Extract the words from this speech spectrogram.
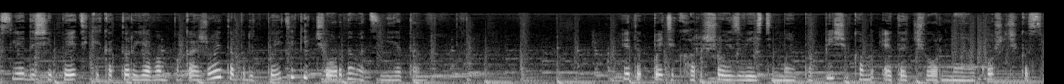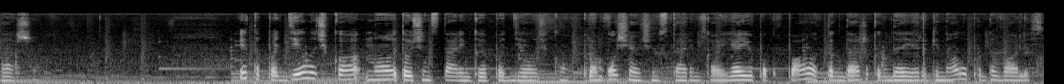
Следующие пэтики, которые я вам покажу, это будут пэтики черного цвета. Этот пэтик хорошо известен моим подписчикам. Это черная кошечка Саша. Это подделочка, но это очень старенькая подделочка. Прям очень-очень старенькая. Я ее покупала тогда же, когда и оригиналы продавались.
